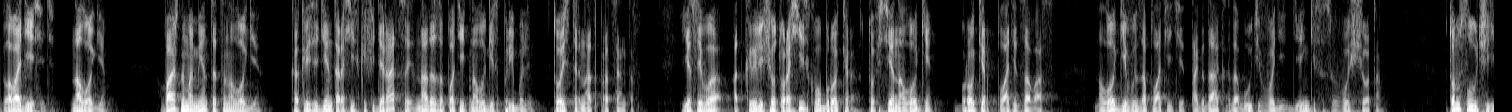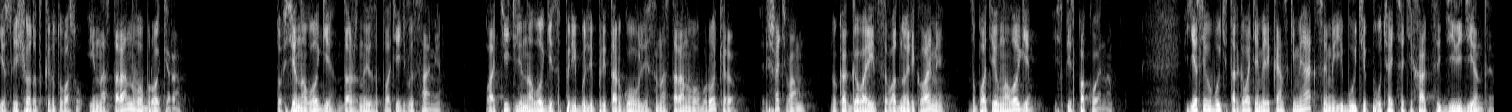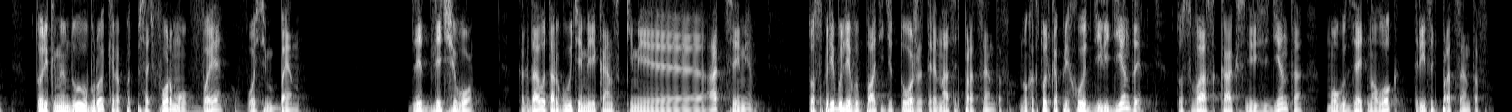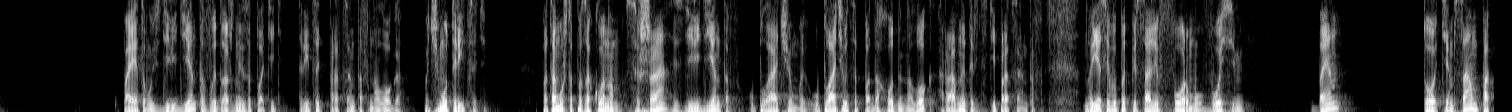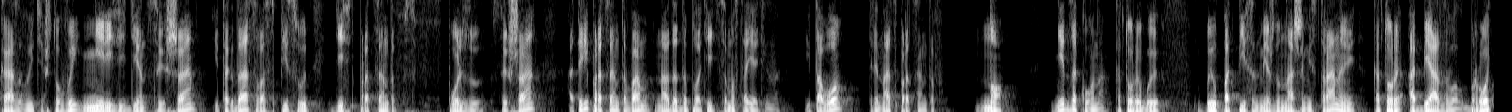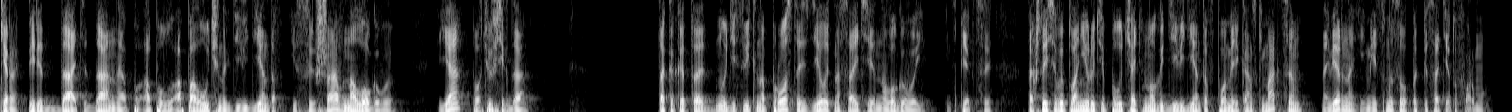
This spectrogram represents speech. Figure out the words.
Глава 10. Налоги. Важный момент – это налоги. Как резидента Российской Федерации надо заплатить налоги с прибыли, то есть 13%. Если вы открыли счет у российского брокера, то все налоги брокер платит за вас. Налоги вы заплатите тогда, когда будете вводить деньги со своего счета. В том случае, если счет открыт у вас у иностранного брокера, то все налоги должны заплатить вы сами. Платить ли налоги с прибыли при торговле с иностранного брокера, решать вам. Но, как говорится в одной рекламе, заплатил налоги и спи спокойно. Если вы будете торговать американскими акциями и будете получать с этих акций дивиденды, то рекомендую у брокера подписать форму V8BEN. Для, для чего? Когда вы торгуете американскими э, акциями, то с прибыли вы платите тоже 13%. Но как только приходят дивиденды, то с вас, как с нерезидента, могут взять налог 30%. Поэтому с дивидендов вы должны заплатить 30% налога. Почему 30%? Потому что по законам США с дивидендов уплачивается подоходный налог равный 30%. Но если вы подписали форму 8 БЕН, то тем самым показываете, что вы не резидент США и тогда с вас списывают 10% в пользу США, а 3% вам надо доплатить самостоятельно. Итого 13%. Но нет закона, который бы был подписан между нашими странами, который обязывал брокера передать данные о, полученных дивидендах из США в налоговую. Я плачу всегда, так как это ну, действительно просто сделать на сайте налоговой инспекции. Так что если вы планируете получать много дивидендов по американским акциям, наверное, имеет смысл подписать эту форму.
